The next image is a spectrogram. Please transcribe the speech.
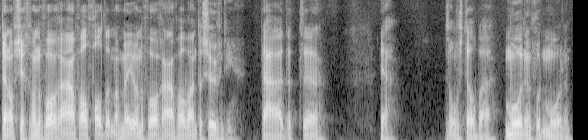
ten opzichte van de vorige aanval valt dat nog mee, want de vorige aanval waren het er 17. Ja, dat eh, ja, dat is onvoorstelbaar. Moorden voor het moorden.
